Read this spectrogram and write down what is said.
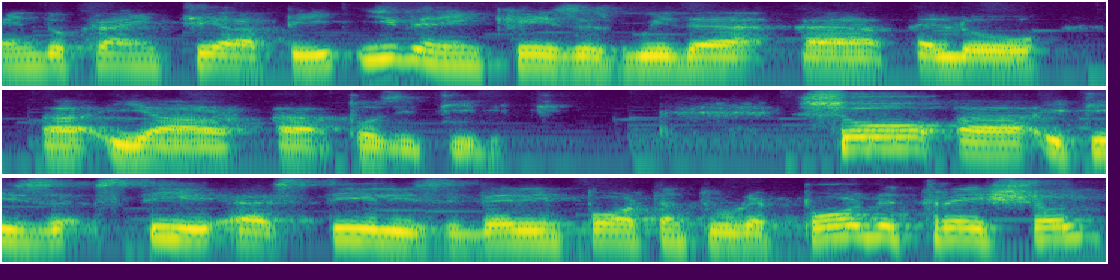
endocrine therapy, even in cases with a, a low ER positivity. So it is still still is very important to report the threshold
